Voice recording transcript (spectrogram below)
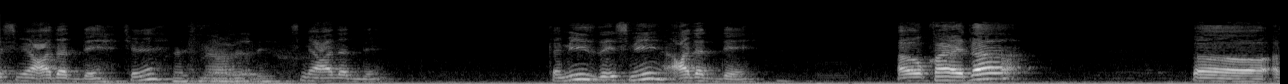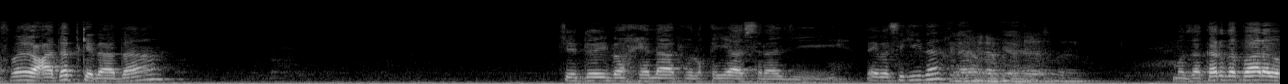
اسم عدد ده چې اسم عدد ده اسم عدد ده تمیز د اسم عدد ده او قاعده په اسماء عادت کې دا ده چې دوی به خلاف القياس راځي دا به څه کیده مذکر د پاره به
